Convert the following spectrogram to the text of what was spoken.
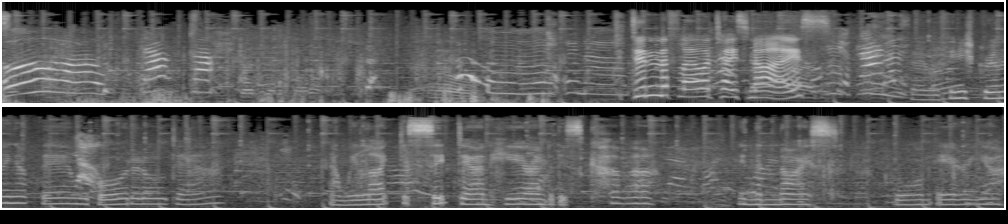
at Didn't the flower taste nice? So we finished grilling up there and we brought it all down. And we like to sit down here under this cover in the nice warm area.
